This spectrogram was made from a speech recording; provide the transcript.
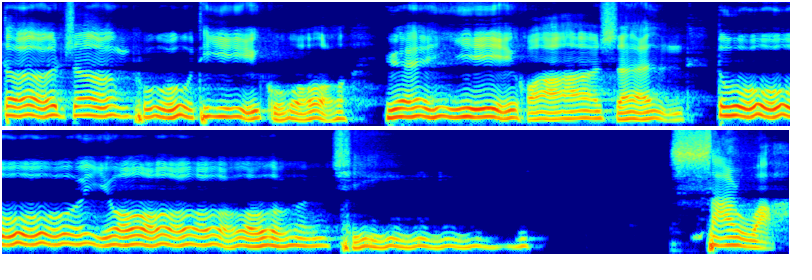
得证菩提果，愿以化身度有情。萨瓦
